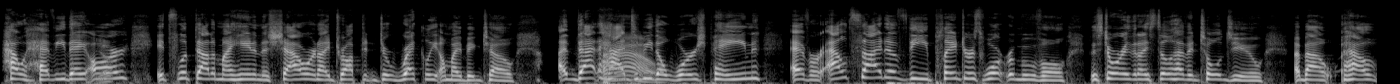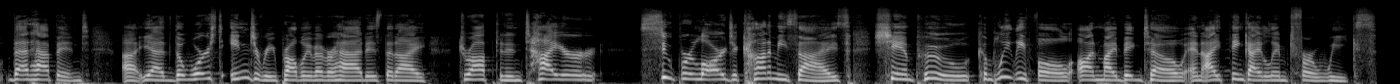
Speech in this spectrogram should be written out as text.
how heavy they are. It slipped out of my hand in the shower and I dropped it directly on my big toe. Uh, That had to be the worst pain ever. Outside of the plantar's wart removal, the story that I still haven't told you about how that happened. Uh, yeah, the worst injury probably I've ever had is that I dropped an entire super large economy size shampoo completely full on my big toe and I think I limped for weeks.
